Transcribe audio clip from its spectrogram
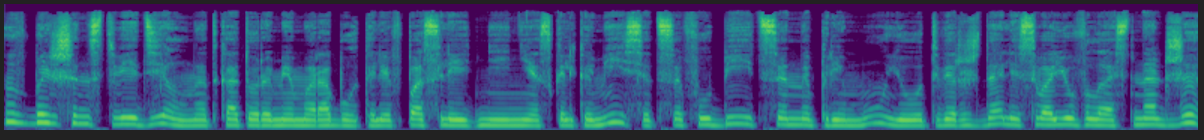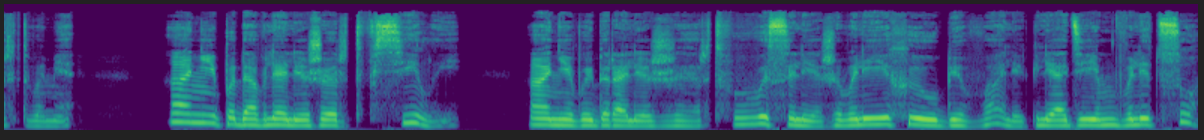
В большинстве дел, над которыми мы работали в последние несколько месяцев, убийцы напрямую утверждали свою власть над жертвами. Они подавляли жертв силой. Они выбирали жертв, выслеживали их и убивали, глядя им в лицо.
